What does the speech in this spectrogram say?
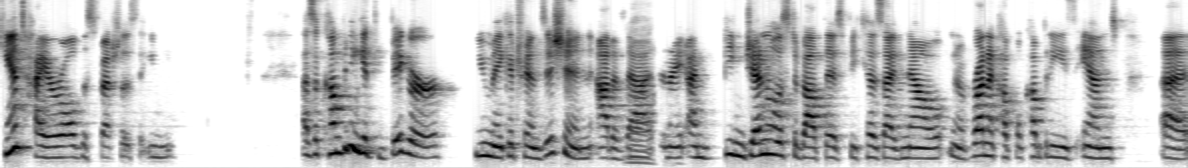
can't hire all the specialists that you need. As a company gets bigger, you make a transition out of that. And I, am being generalist about this because I've now you know run a couple companies and uh,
